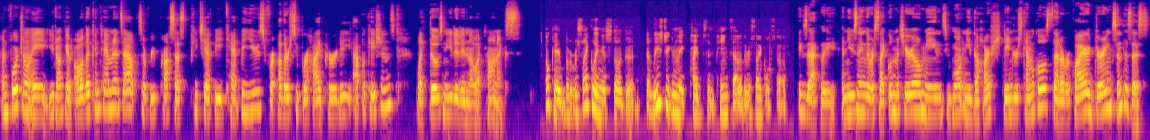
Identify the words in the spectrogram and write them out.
Unfortunately, you don't get all the contaminants out, so reprocessed PTFE can't be used for other super high purity applications like those needed in electronics. Okay, but recycling is still good. At least you can make pipes and paints out of the recycled stuff. Exactly. And using the recycled material means you won't need the harsh, dangerous chemicals that are required during synthesis.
